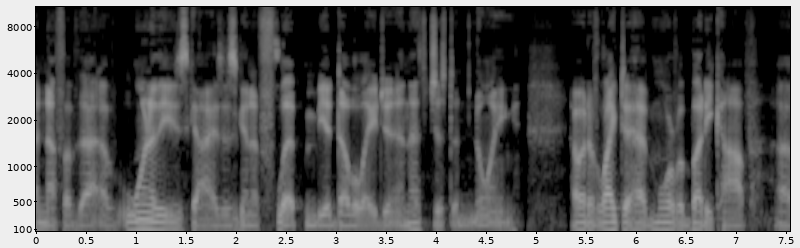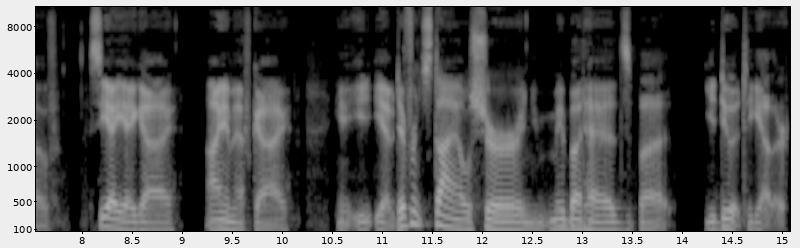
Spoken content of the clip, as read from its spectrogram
enough of that. Of one of these guys is going to flip and be a double agent, and that's just annoying. I would have liked to have more of a buddy cop of CIA guy, IMF guy. You, you, you have different styles, sure, and you may butt heads, but you do it together,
